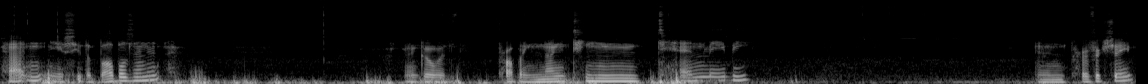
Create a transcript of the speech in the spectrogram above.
Patent, you see the bubbles in it. I'm gonna go with probably 1910 maybe. In perfect shape.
